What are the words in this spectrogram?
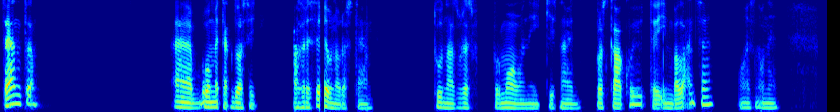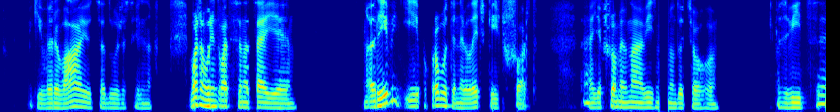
цента. Е, бо ми так досить агресивно ростемо. Тут у нас вже сформовані якісь навіть проскакують імбаланси. Ось вони. Які вириваються дуже сильно. Можна орієнтуватися на цей е, рівень і попробувати невеличкий шорт. Е, Якщо ми візьмемо до цього звідси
